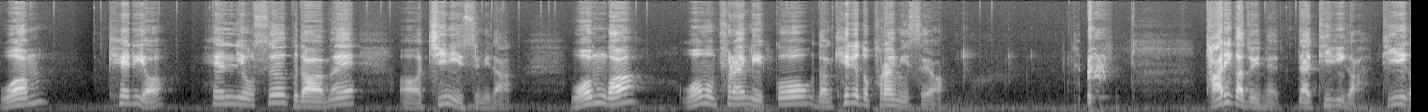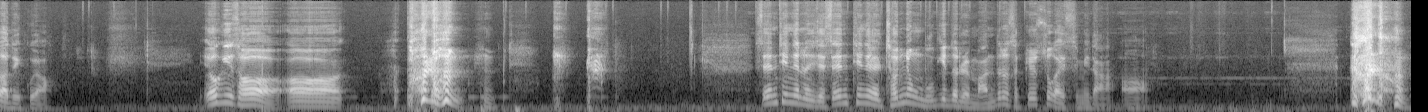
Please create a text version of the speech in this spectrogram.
웜, 캐리어, 헬리오스, 그 다음에 어, 진이 있습니다. 웜과 웜은 프라임이 있고 그 다음 캐리어도 프라임이 있어요. 다리가도 있네. 나 디리가 디리가도 있고요. 여기서 어 센티넬은 이제 센티넬 전용 무기들을 만들어서 낄 수가 있습니다. 어.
